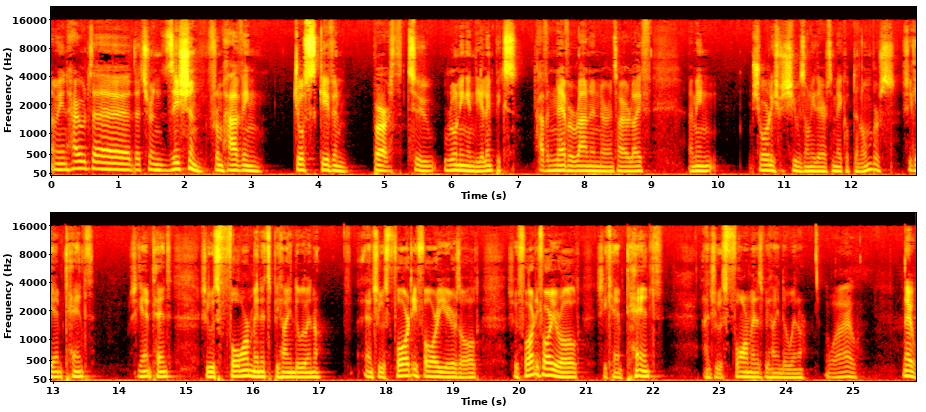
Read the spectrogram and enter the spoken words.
I mean, how the the transition from having just given birth to running in the Olympics, having never ran in her entire life, I mean, surely she was only there to make up the numbers. She came tenth. She came tenth. She was four minutes behind the winner, and she was forty-four years old. She was forty-four year old. She came tenth, and she was four minutes behind the winner. Wow. Now,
